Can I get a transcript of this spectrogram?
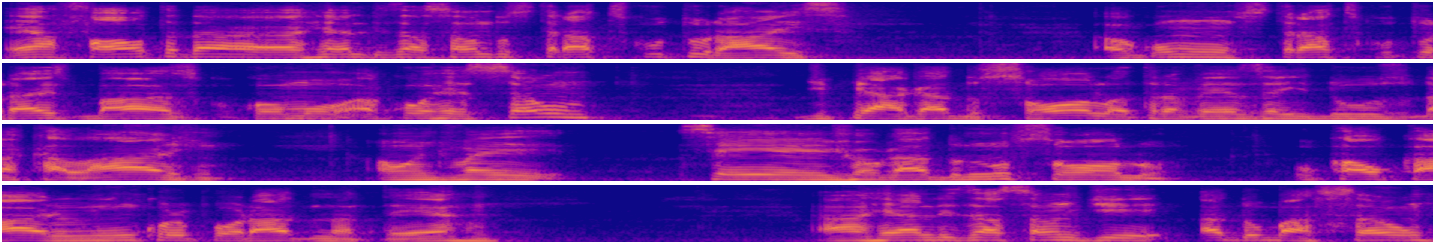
é a falta da realização dos tratos culturais. Alguns tratos culturais básicos, como a correção de pH do solo através aí do uso da calagem, onde vai ser jogado no solo o calcário incorporado na terra, a realização de adubação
